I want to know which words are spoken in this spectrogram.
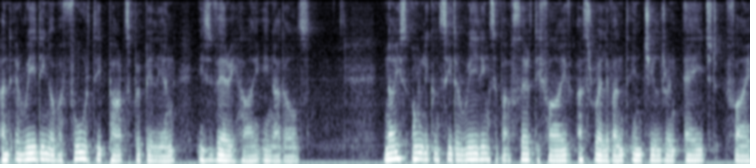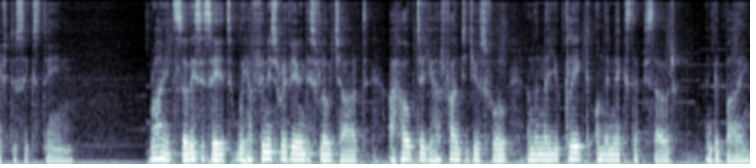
and a reading over 40 parts per billion is very high in adults. NICE only consider readings above 35 as relevant in children aged 5 to 16. Right, so this is it. We have finished reviewing this flowchart. I hope that you have found it useful and then now you click on the next episode. And goodbye.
